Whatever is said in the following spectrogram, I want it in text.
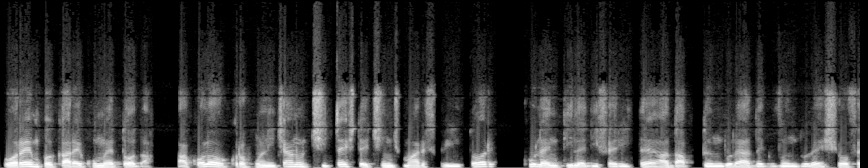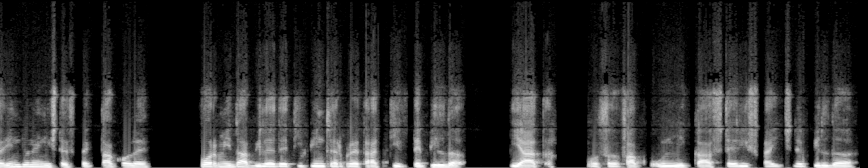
o reîmpăcare cu metoda. Acolo Crohmălnicianu citește cinci mari scriitori cu lentile diferite, adaptându-le, adecvându-le și oferindu-ne niște spectacole formidabile de tip interpretativ. De pildă, iată, o să fac un mic asterisc aici, de pildă,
